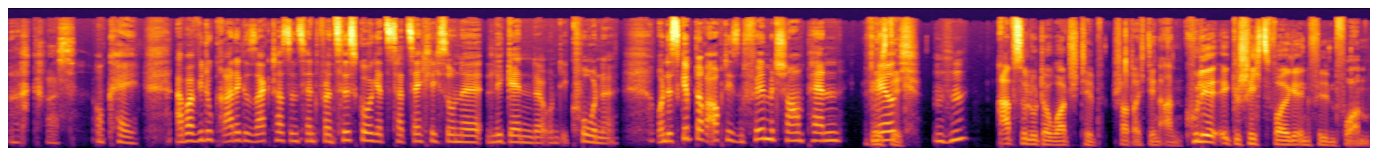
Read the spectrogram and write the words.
Ach krass, okay. Aber wie du gerade gesagt hast, in San Francisco jetzt tatsächlich so eine Legende und Ikone. Und es gibt doch auch diesen Film mit Sean Penn. Richtig. Mhm. Absoluter Watch-Tipp. Schaut euch den an. Coole Geschichtsfolge in Filmform.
